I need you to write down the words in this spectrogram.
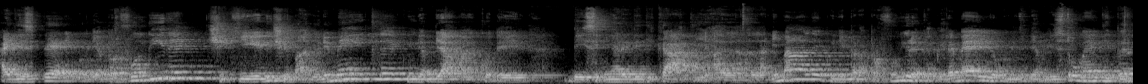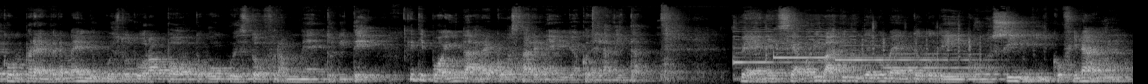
hai desiderio di approfondire, ci chiedi, ci mandi un'email, quindi abbiamo ecco, dei, dei seminari dedicati all'animale, quindi per approfondire e capire meglio, quindi ti diamo gli strumenti per comprendere meglio questo tuo rapporto con questo frammento di te, che ti può aiutare ecco, a stare meglio ecco, nella vita. Bene, siamo arrivati quindi al momento ecco, dei consigli finali.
